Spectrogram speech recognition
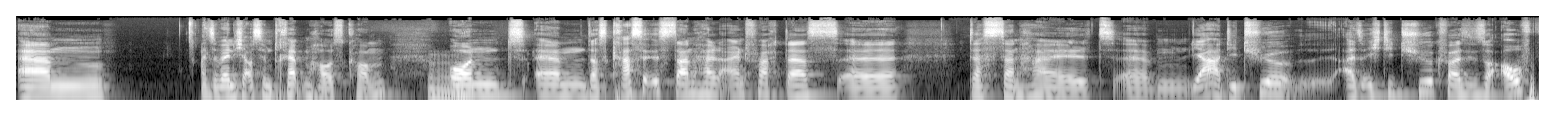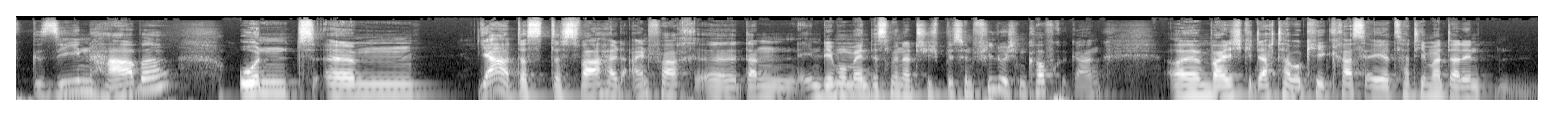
Ähm, also wenn ich aus dem Treppenhaus komme. Und ähm, das Krasse ist dann halt einfach, dass, äh, dass dann halt, ähm, ja, die Tür, also ich die Tür quasi so aufgesehen habe und ähm, ja, das, das war halt einfach, äh, dann in dem Moment ist mir natürlich ein bisschen viel durch den Kopf gegangen, ähm, weil ich gedacht habe, okay, krass, ey, jetzt hat jemand da den,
